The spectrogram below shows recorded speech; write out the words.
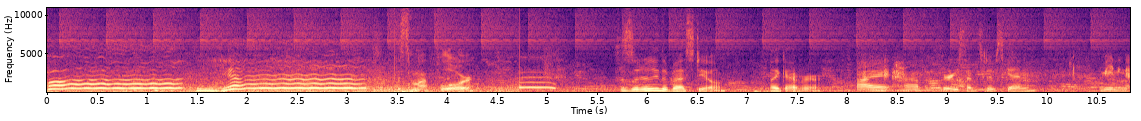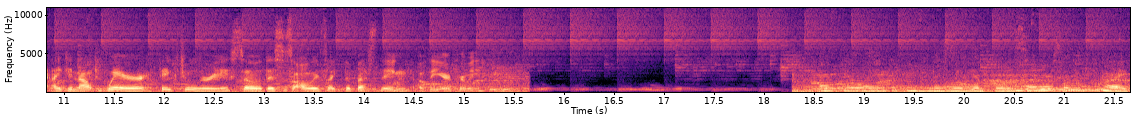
oh, yes! This is my floor. This is literally the best deal, like ever. I have very sensitive skin, meaning I cannot wear fake jewelry. So this is always like the best thing of the year for me. I feel like maybe a bracelet or something. Like,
